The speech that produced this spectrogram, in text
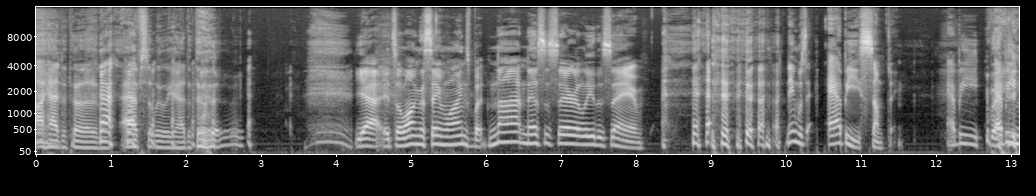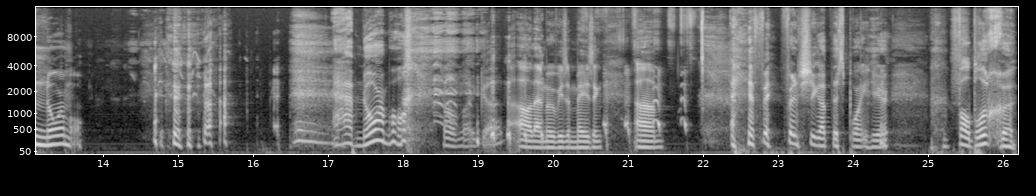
I had to throw that in there. Absolutely had to throw that in there. Yeah, it's along the same lines, but not necessarily the same. Name was Abby something. Abby right. Abby Normal. Abnormal. Oh my god. Oh, that movie's amazing. Um, finishing up this point here. Frau Blücher.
